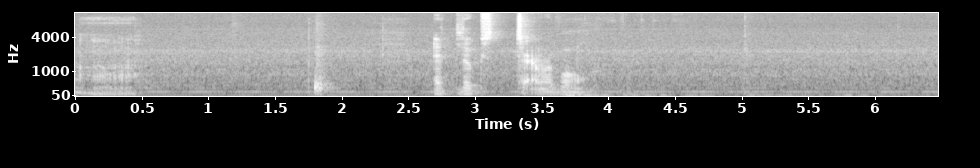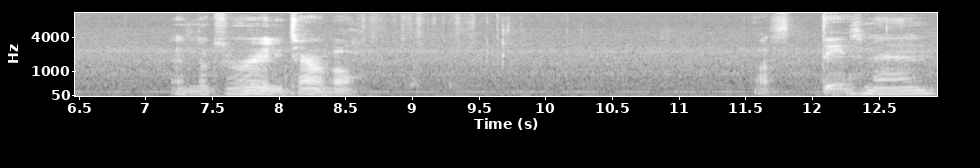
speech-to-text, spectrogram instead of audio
Ah. It looks terrible. It looks really terrible. What's this, man?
